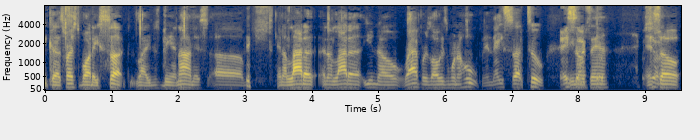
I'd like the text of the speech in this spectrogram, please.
because first of all they suck. Like just being honest, um, and a lot of and a lot of you know rappers always want to hoop, and they suck too. They you know what I'm saying? And sure. so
